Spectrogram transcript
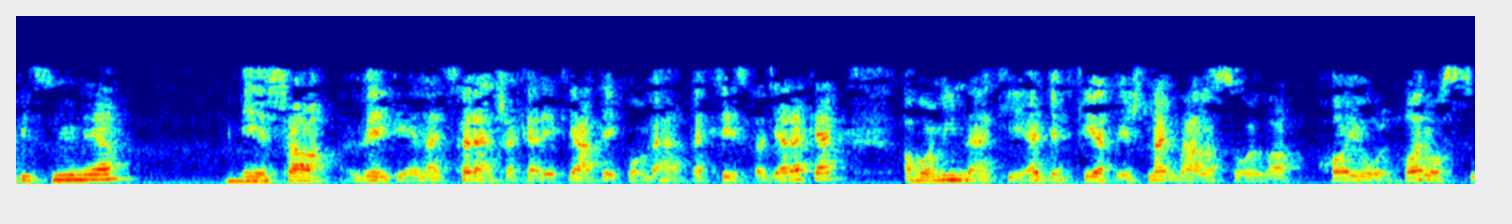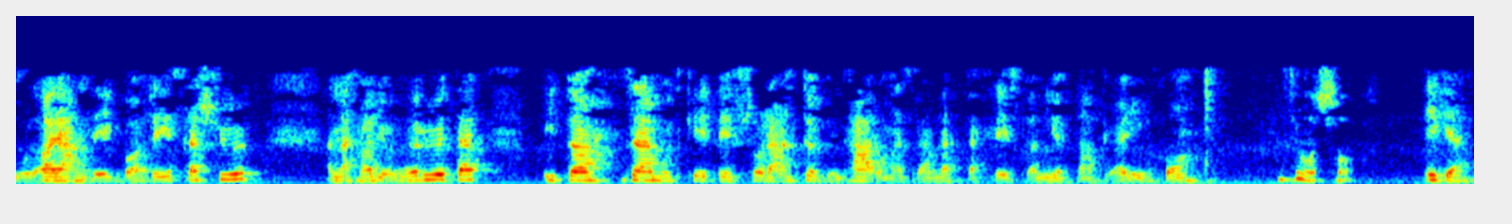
vízműnél, és a végén egy szerencsekerék játékon vehettek részt a gyerekek, ahol mindenki egy-egy kérdést megválaszolva ha jól, ha rosszul ajándékban részesült, ennek nagyon örültek. Itt az elmúlt két év során több mint három ezeren vettek részt a nyílt napjainkon. Ez jó sok. Igen,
